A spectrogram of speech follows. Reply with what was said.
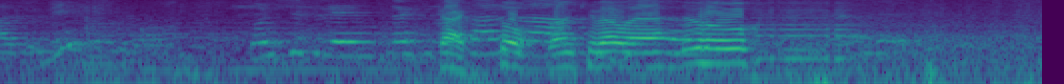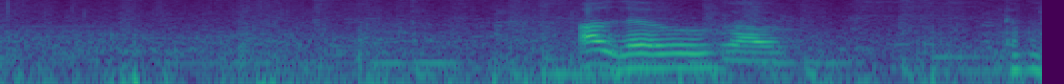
Alsjeblieft. Rondje erin. Dankjewel. Kijk, top. Dankjewel hè. Doeg. Hallo. Hallo. Ik had een,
